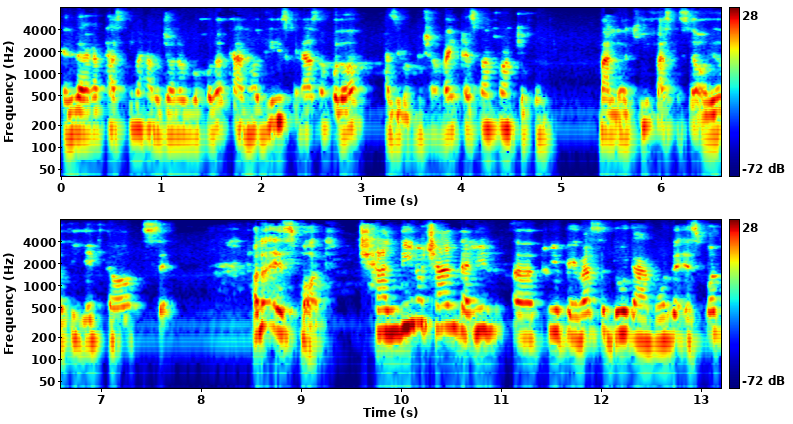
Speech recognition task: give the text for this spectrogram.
یعنی در تسلیم همه جانب به خدا تنها دینی است که نزد خدا پذیرفته میشه و این قسمت رو هم که خوندیم. ملاکی فصل 3 آیات یک تا 3 حالا اثبات. چندین و چند دلیل توی پیوست دو در مورد اثبات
